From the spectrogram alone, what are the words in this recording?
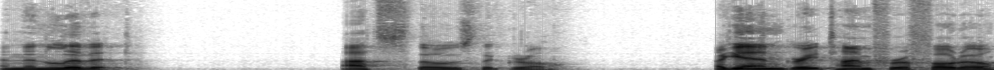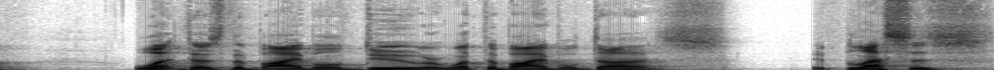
and then live it, that's those that grow. Again, great time for a photo. What does the Bible do or what the Bible does? It blesses,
